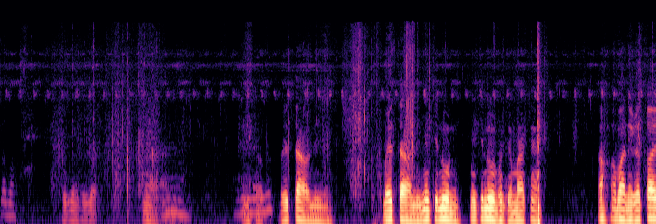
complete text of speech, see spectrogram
เราบอกทุกอย่างทุกอย่างเนี่ยอ่านี่ครับใบเต่านี่ใบเต่านี่ไม่กินนุ่นไม่กินนุ่นผมจะมักเนี่ยเอาเอาบานนี้ก็ต่อย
